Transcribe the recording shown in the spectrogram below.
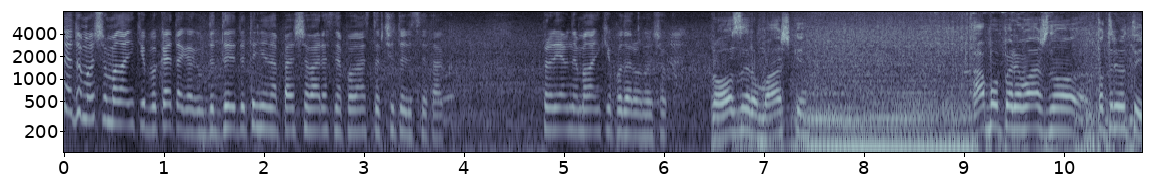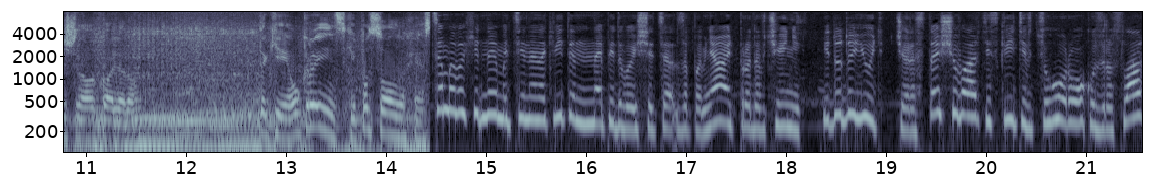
Я думаю, що маленький букетик, як дитині на 1 вересня понести вчительці, так. Приємний маленький подаруночок. рози, ромашки. Або переважно патріотичного кольору. Такі українські, подсолнухи. Цими вихідними ціни на квіти не підвищаться, запевняють продавчині. І додають, через те, що вартість квітів цього року зросла,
